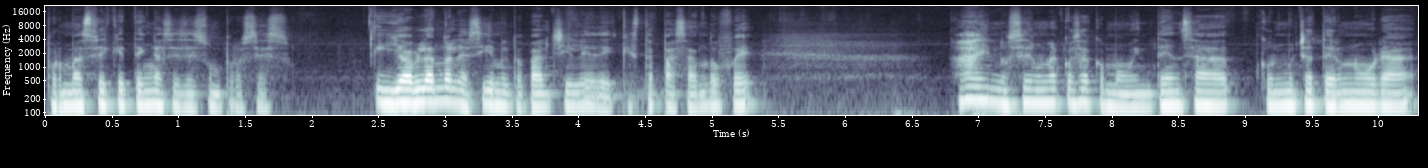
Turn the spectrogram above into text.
por más fe que tengas, ese es un proceso. Y yo hablándole así a mi papá en Chile de qué está pasando fue, ay, no sé, una cosa como intensa, con mucha ternura.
